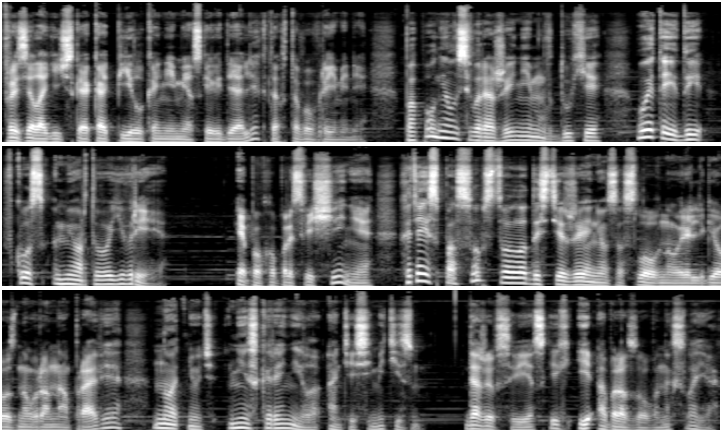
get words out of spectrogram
Фразеологическая копилка немецких диалектов того времени пополнилась выражением в духе «у этой еды вкус мертвого еврея». Эпоха просвещения, хотя и способствовала достижению сословного религиозного равноправия, но отнюдь не искоренила антисемитизм даже в светских и образованных слоях.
